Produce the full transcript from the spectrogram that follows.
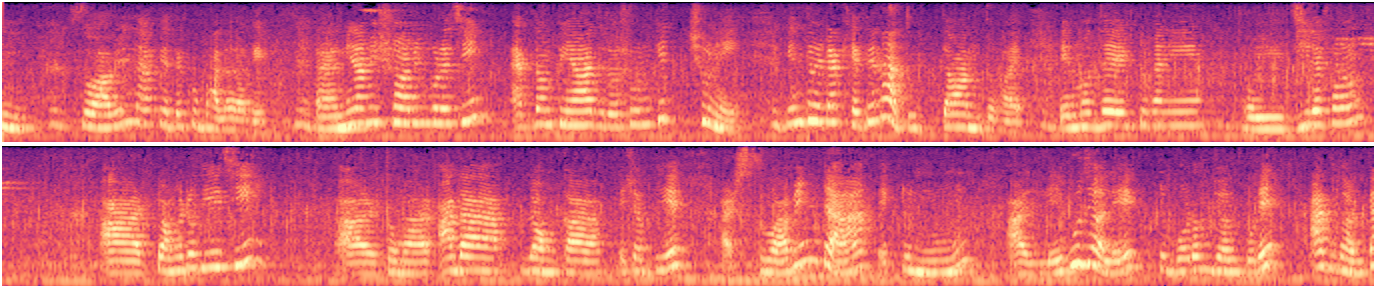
নিই সোয়াবিন না খেতে খুব ভালো লাগে। নিরামিষ সোয়াবিন করেছি, একদম পেঁয়াজ, রসুন, কিচ্ছু নেই। কিন্তু এটা খেতে না দুর্দান্ত হয়। এর মধ্যে একটুখানি ওই জিরে ফোড়ন আর টমেটো দিয়েছি আর তোমার আদা, লঙ্কা এসব দিয়ে। আর সোয়াবিনটা একটু নুন আর লেবু জলে একটু গরম জল করে আধ ঘণ্টা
